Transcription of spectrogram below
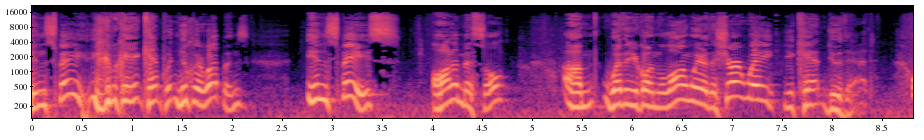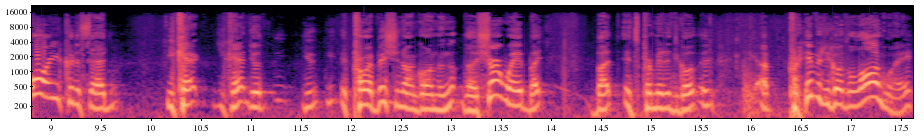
in space. You can't- put nuclear weapons in space on a missile. Um, whether you're going the long way or the short way, you can't do that. Or you could have said you can't you can't do you, you- prohibition on going the, the short way, but but it's permitted to go uh, prohibited to go the long way,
